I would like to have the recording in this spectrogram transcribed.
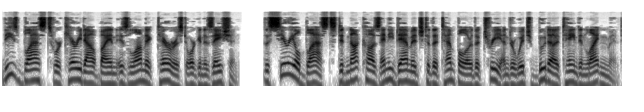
These blasts were carried out by an Islamic terrorist organization. The serial blasts did not cause any damage to the temple or the tree under which Buddha attained enlightenment.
